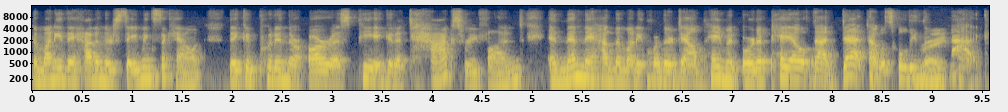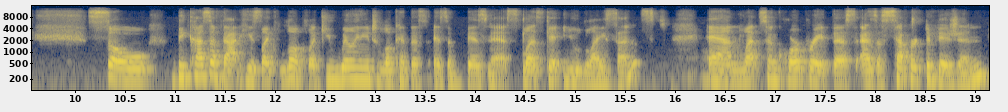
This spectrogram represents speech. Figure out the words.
the money they had in their savings account, they could put in their RSP and get a tax refund. And then they had the money for their down payment or to pay out that debt that was holding right. them back. So because of that, he's like, look, like you really need to look at this as a business. Let's get you licensed and mm-hmm. let's incorporate this as a separate division.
